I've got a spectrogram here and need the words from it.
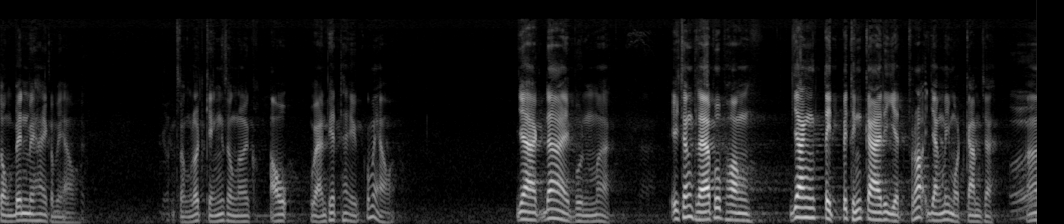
ส่งเบนไม่ให้ก็ไม่เอา ส่งรถเก๋งส่งอะไรเอาแหวนเพชรให้ก็ไม่เอา อยากได้บุญมาก อีกทั้งแผลผู้พองยังติดไปถึงกายละเอียด เพราะยังไม่หมดกรรมจ้ะอ่า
